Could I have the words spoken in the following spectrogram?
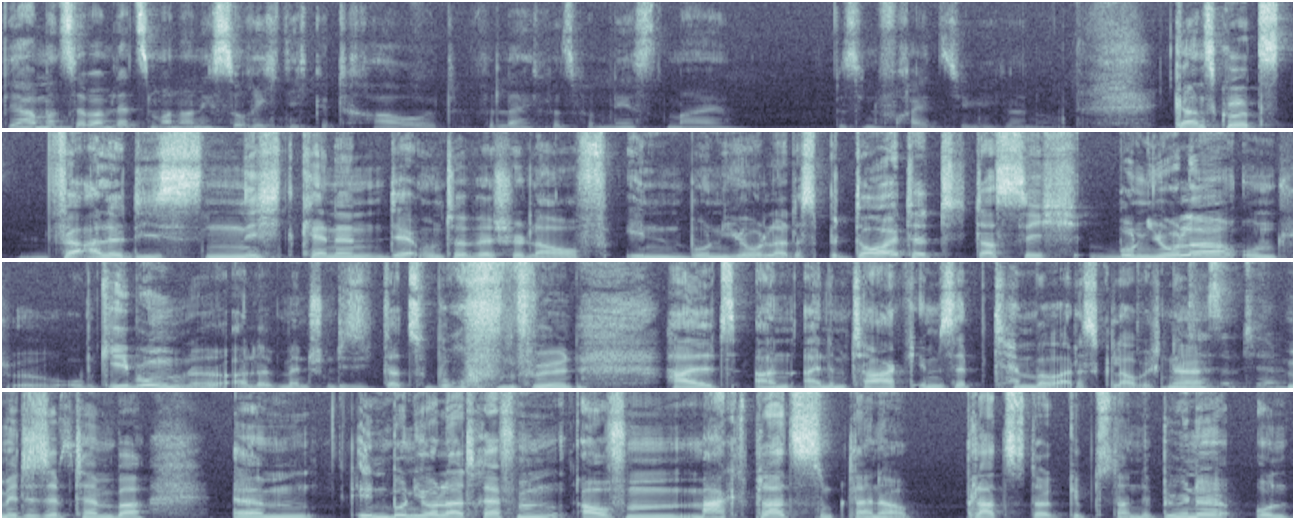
wir haben uns ja beim letzten Mal noch nicht so richtig getraut. Vielleicht wird es beim nächsten Mal ein bisschen freizügiger noch. Ganz kurz für alle, die es nicht kennen, der Unterwäschelauf in Bunyola. Das bedeutet, dass sich Bunyola und äh, Umgebung, ne, alle Menschen, die sich dazu berufen fühlen, halt an einem Tag im September war das, glaube ich, ne? Mitte September. Mitte September ähm, in Bunyola treffen auf dem Marktplatz, ein kleiner Platz, da gibt es dann eine Bühne und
